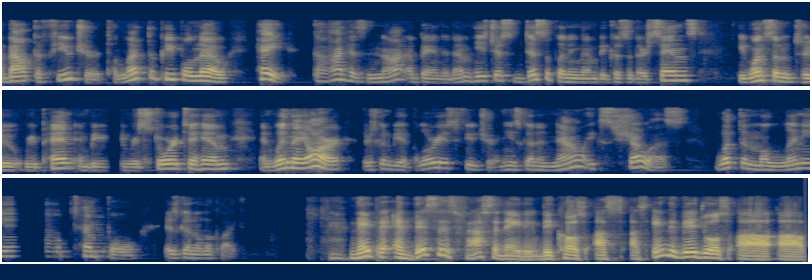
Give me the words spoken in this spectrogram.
about the future to let the people know hey god has not abandoned them he's just disciplining them because of their sins he wants them to repent and be restored to Him. And when they are, there's going to be a glorious future. And He's going to now show us what the millennial temple is going to look like. Nathan, and this is fascinating because as as individuals uh, uh,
